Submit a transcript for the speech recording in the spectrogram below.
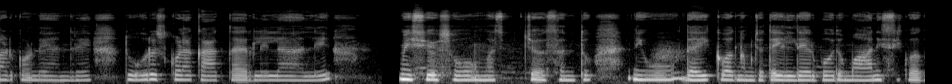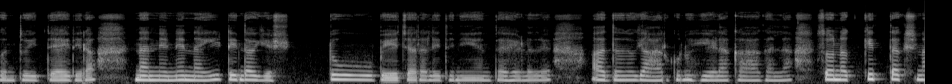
ಮಾಡಿಕೊಂಡೆ ಅಂದರೆ ತೋರಿಸ್ಕೊಳಕ್ಕಾಗ್ತಾ ಇರಲಿಲ್ಲ ಅಲ್ಲಿ. Miss you so much Santhu. ನೀವು ದೈಹಿಕವಾಗಿ ನಮ್ಮ ಜೊತೆ ಇಲ್ಲದೆ ಇರ್ಬೋದು, ಮಾನಸಿಕವಾಗಂತೂ ಇದ್ದೇ ಇದ್ದೀರಾ. ನಾನು ನಿನ್ನೆ ನೈಟಿಂದ ಎಷ್ಟು ಬೇಜಾರಲ್ಲಿದ್ದೀನಿ ಅಂತ ಹೇಳಿದ್ರೆ ಅದನ್ನು ಯಾರಿಗೂ ಹೇಳೋಕ್ಕಾಗಲ್ಲ. ಸೊ ನಕ್ಕಿದ ತಕ್ಷಣ,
